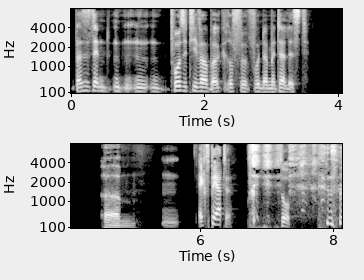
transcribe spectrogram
was ist denn ein, ein, ein positiver Begriff für Fundamentalist? Ähm. Hm. Experte. So.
